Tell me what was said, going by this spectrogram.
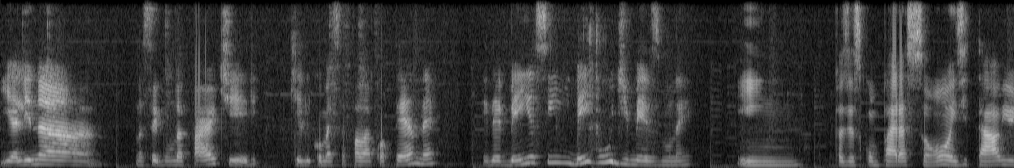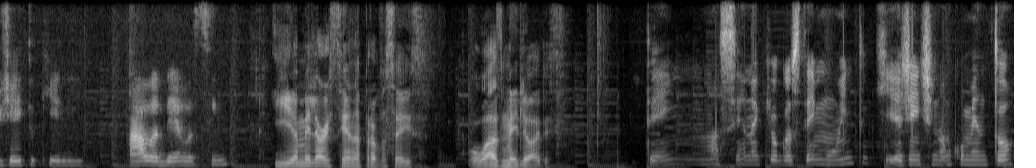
E ali na, na segunda parte, ele, que ele começa a falar com a Pen, né? Ele é bem assim, bem rude mesmo, né? Em fazer as comparações e tal, e o jeito que ele fala dela, assim. E a melhor cena pra vocês? Ou as melhores? Tem uma cena que eu gostei muito, que a gente não comentou,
